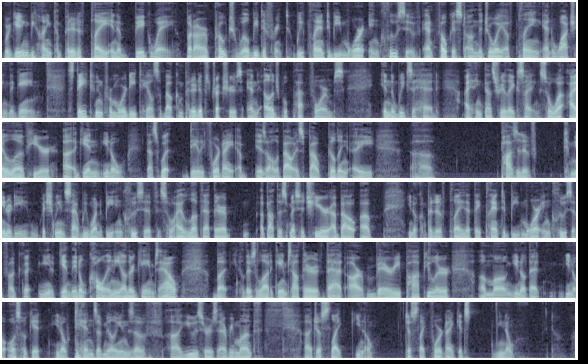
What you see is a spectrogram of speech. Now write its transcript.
We're getting behind competitive play in a big way, but our approach will be different. We plan to be more inclusive and focused on the joy of playing and watching the game. Stay tuned for more details about competitive structures and eligible platforms in the weeks ahead. I think that's really exciting. So what I love here, uh, again, you know, that's what daily Fortnite uh, is all about. Is about building a uh, positive community, which means that we want to be inclusive. So I love that they're about this message here about uh, you know competitive play that they plan to be more inclusive. Again, they don't call any other games out, but you know there's a lot of games out there that are very popular among you know that you know also get you know tens of millions of uh, users every month, uh, just like you know just like Fortnite gets you know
